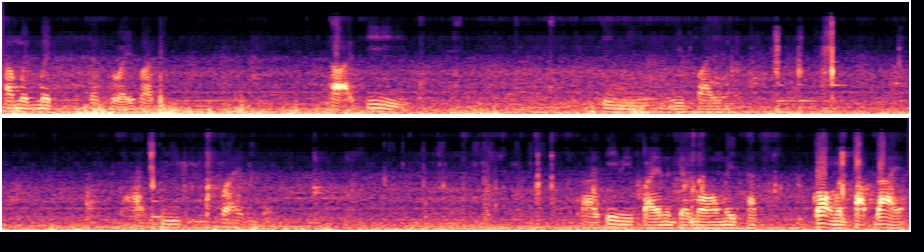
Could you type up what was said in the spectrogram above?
ถ้ามืดๆจะสวยกว่าถ่ายที่ ที่มีมีไฟถ่ายที่มีไฟดีกว่าถ่ายที่มีไฟมันจะมองไม่ชัด กล้องมันปรับได้อะ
